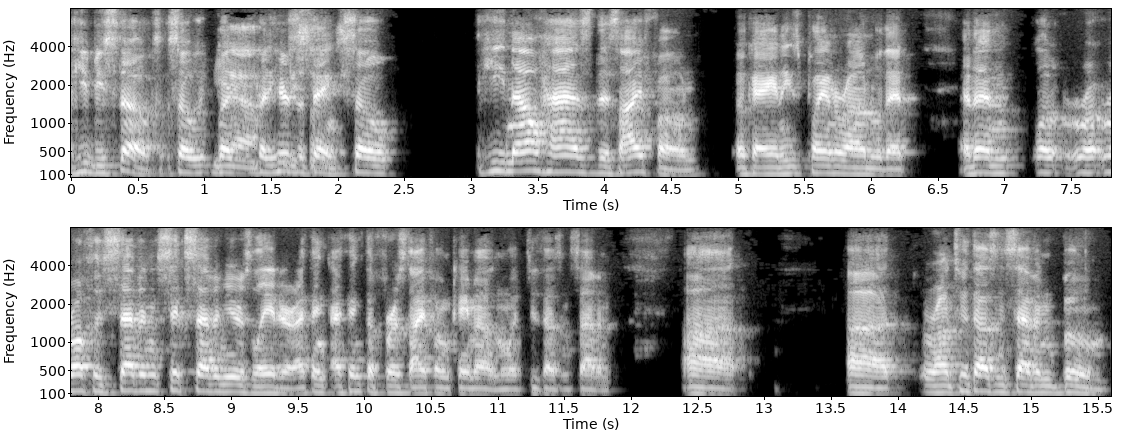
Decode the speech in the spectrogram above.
He'd be stoked. So, but Yeah, but here's the be thing. So he now has this iPhone, okay, and he's playing around with it. And then r- roughly seven, six, seven years later, I think I think the first iPhone came out in like 2007. Uh, uh, around 2007, boom,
